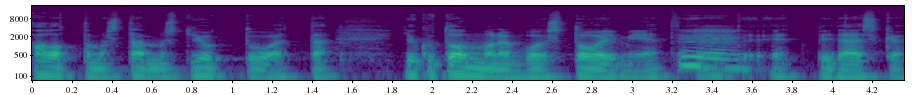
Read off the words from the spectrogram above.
aloittamassa tämmöistä juttua, että joku tommonen voisi toimia, että mm. et, et pitäisikö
